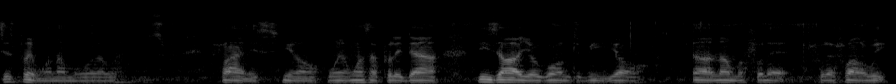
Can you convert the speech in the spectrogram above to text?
just play one number, whatever. It's fine. It's you know when once I put it down, these are your going to be your uh, number for that for that final week.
